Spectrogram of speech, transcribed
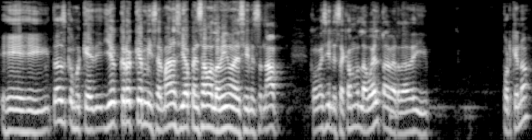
Y entonces, como que yo creo que mis hermanos y yo pensamos lo mismo, decir, no, ¿cómo es si le sacamos la vuelta, verdad? Y. ¿Por qué no?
